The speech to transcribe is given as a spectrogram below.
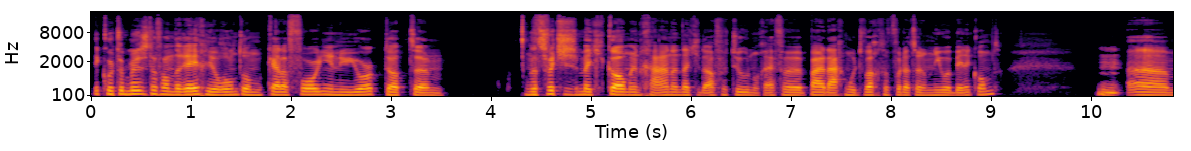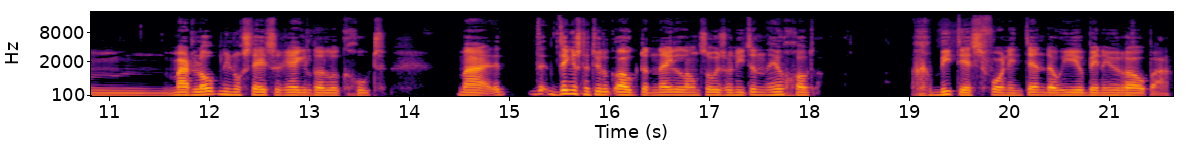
Ik hoor tenminste van de regio rondom Californië en New York dat um, dat switches een beetje komen en gaan. En dat je er af en toe nog even een paar dagen moet wachten voordat er een nieuwe binnenkomt. Mm. Um, maar het loopt nu nog steeds redelijk goed. Maar het, ding is natuurlijk ook dat Nederland sowieso niet een heel groot gebied is voor Nintendo hier binnen Europa.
